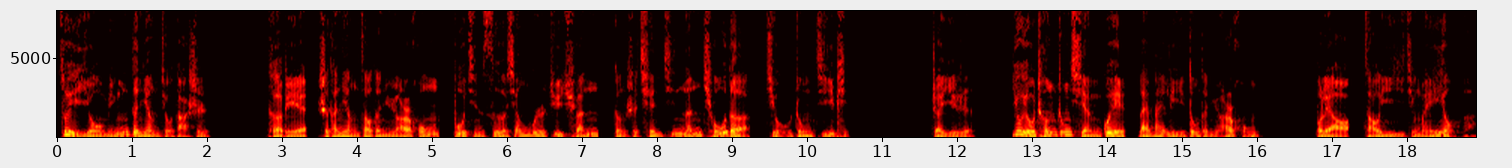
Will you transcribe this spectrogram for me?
最有名的酿酒大师，特别是他酿造的女儿红，不仅色香味俱全，更是千金难求的酒中极品。这一日。又有城中显贵来买李栋的女儿红，不料早已已经没有了。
